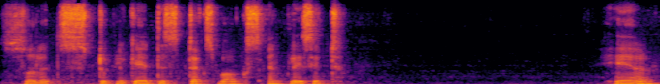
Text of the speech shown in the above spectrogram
So let's duplicate this text box and place it here.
